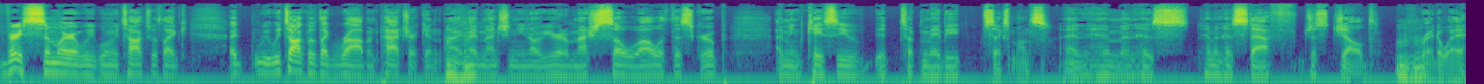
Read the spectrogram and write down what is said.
very similar. We when we talked with like, I, we we talked with like Rob and Patrick, and I, I mentioned you know you're gonna mesh so well with this group. I mean, Casey, it took maybe six months, and him and his him and his staff just gelled right away.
